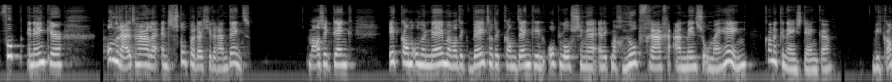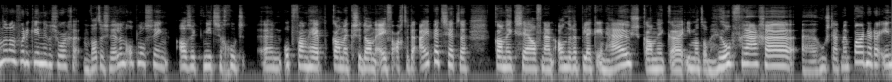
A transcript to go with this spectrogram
voep, in één keer onderuit halen en stoppen dat je eraan denkt. Maar als ik denk, ik kan ondernemen, want ik weet dat ik kan denken in oplossingen en ik mag hulp vragen aan mensen om mij heen, kan ik ineens denken, wie kan er dan voor de kinderen zorgen? Wat is wel een oplossing? Als ik niet zo goed een opvang heb, kan ik ze dan even achter de iPad zetten? Kan ik zelf naar een andere plek in huis? Kan ik uh, iemand om hulp vragen? Uh, hoe staat mijn partner daarin?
